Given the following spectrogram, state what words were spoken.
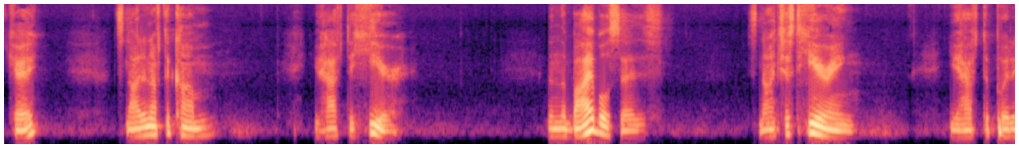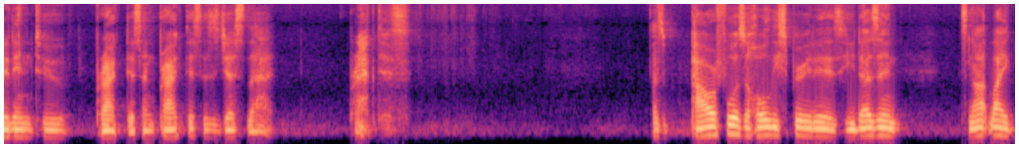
Okay? It's not enough to come, you have to hear. Then the Bible says it's not just hearing, you have to put it into practice. And practice is just that practice. As powerful as the Holy Spirit is, He doesn't, it's not like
